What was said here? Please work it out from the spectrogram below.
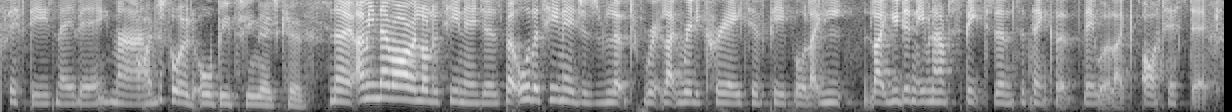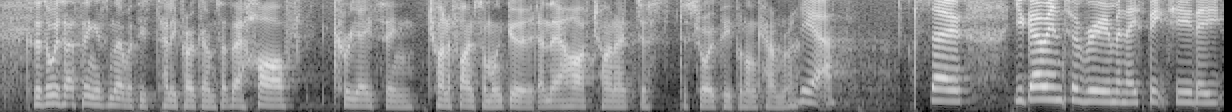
fifties maybe. Man. I just thought it'd all be teenage kids. No, I mean there are a lot of teenagers, but all the teenagers looked re- like really creative people. Like l- like you didn't even have to speak to them to think that they were like artistic. Because there's always that thing, isn't there, with these telly programs that they're half creating, trying to find someone good, and they're half trying to just destroy people on camera. Yeah. So you go into a room and they speak to you, they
